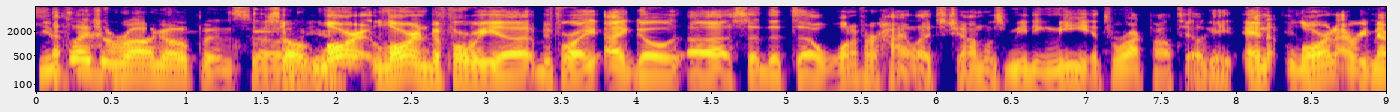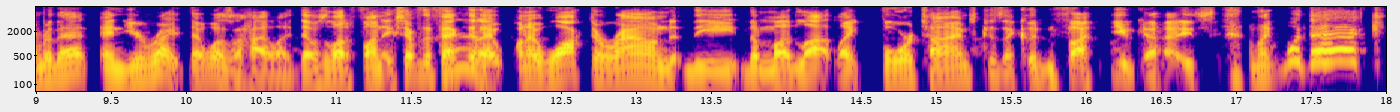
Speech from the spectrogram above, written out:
You played the wrong open. So, So Lauren, Lauren, before we uh before I, I go, uh said that uh, one of her highlights, John, was meeting me at the Rockpile tailgate. And Lauren, I remember that, and you're right, that was a highlight. That was a lot of fun, except for the fact that I when I walked around the the mud lot like four times because I couldn't find you guys. I'm like, what the heck?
